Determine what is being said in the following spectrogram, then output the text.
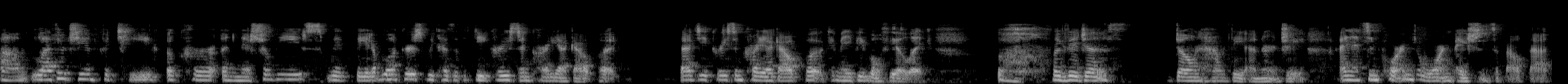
Um, lethargy and fatigue occur initially with beta blockers because of the decrease in cardiac output. That decrease in cardiac output can make people feel like, ugh, like they just don't have the energy. And it's important to warn patients about that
